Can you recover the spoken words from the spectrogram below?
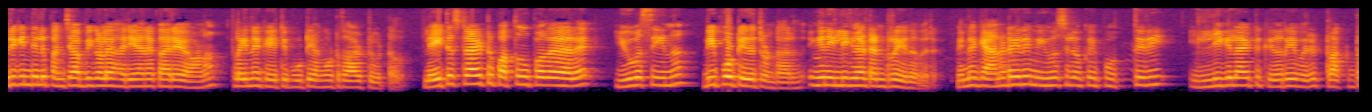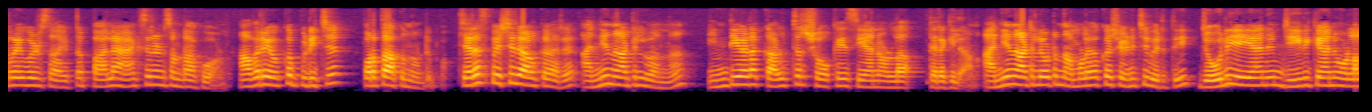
ഒരു കിൻഡിൽ പഞ്ചാബികളെ ഹരിയാനക്കാരെയാണ് പ്ലെയിനെ കയറ്റി പൂട്ടി അങ്ങോട്ട് താഴ്ത്തു വിട്ടത്. ലേറ്റസ്റ്റ് ആയിട്ട് പത്ത് മുപ്പത് പേരെ യു എസിൽ നിന്ന് ഡീപ്പോർട്ട് ചെയ്തിട്ടുണ്ടായിരുന്നു. ഇങ്ങനെ ഇല്ലീഗലായിട്ട് എന്റർ ചെയ്തവർ പിന്നെ കാനഡയിലും യു എസിലും ഒക്കെ ഇപ്പോൾ ഒത്തിരി ഇല്ലീഗലായിട്ട് കയറിയവർ ട്രക്ക് ഡ്രൈവേഴ്സ് ആയിട്ട് പല ആക്സിഡന്റ്സ് ഉണ്ടാക്കുവാണ്. അവരെയൊക്കെ പിടിച്ച് പുറത്താക്കുന്നുണ്ട് ഇപ്പോൾ ചില സ്പെഷ്യൽ ആൾക്കാർ അന്യനാട്ടിൽ വന്ന് ഇന്ത്യയുടെ കൾച്ചർ ഷോക്കേസ് ചെയ്യാനുള്ള തിരക്കിലാണ്. അന്യനാട്ടിലോട്ട് നമ്മളെയൊക്കെ ക്ഷണിച്ചു വരുത്തി ജോലി ചെയ്യാനും ജീവിക്കാനും ഉള്ള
